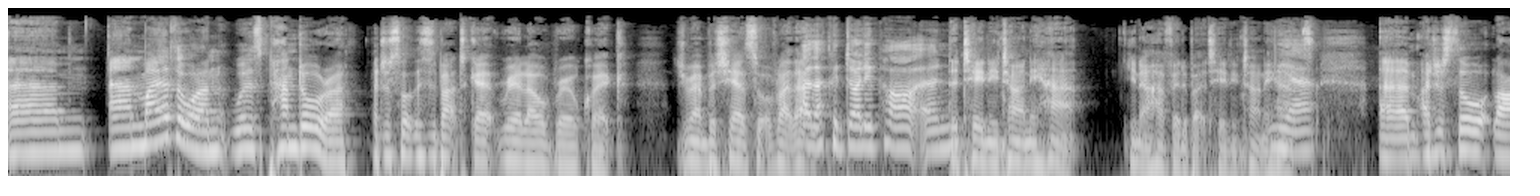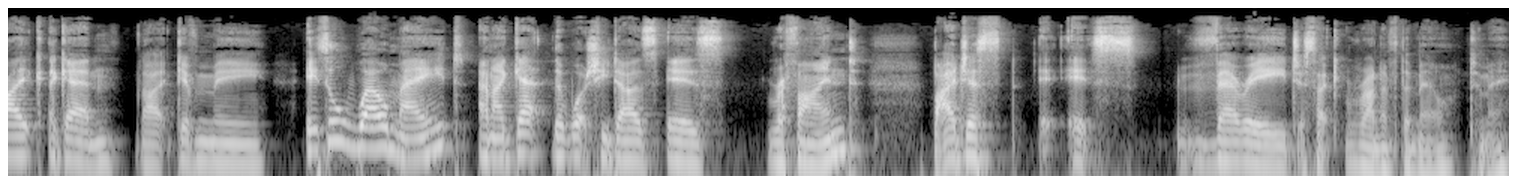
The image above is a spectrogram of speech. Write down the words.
Um, and my other one was Pandora. I just thought this is about to get real old real quick. Do you remember she had sort of like that oh, like a Dolly Parton. the teeny tiny hat. You know how I feel about teeny tiny hats. Um, I just thought, like, again, like, giving me. It's all well made, and I get that what she does is refined, but I just. It's very just like run of the mill to me.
